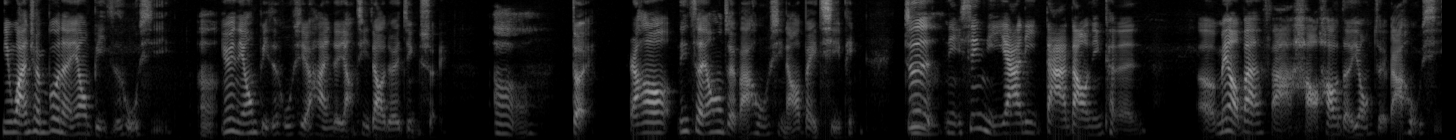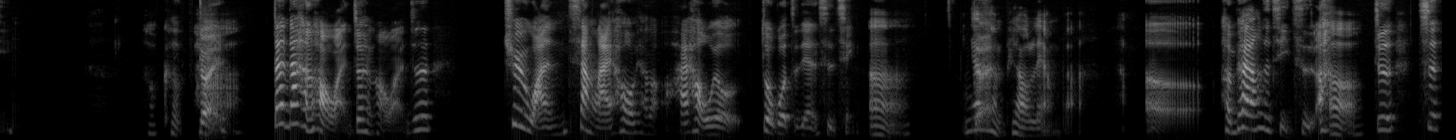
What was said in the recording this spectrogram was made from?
你完全不能用鼻子呼吸，嗯因为你用鼻子呼吸的话，你的氧气罩就会进水，哦，然后你只能用嘴巴呼吸，然后被气瓶，就是嗯你心理压力大到你可能呃没有办法好好的用嘴巴呼吸，好可怕。对但但很好玩，就很好玩，就是去玩上来后想到还好我有做过这件事情，嗯，应该很漂亮吧？呃，很漂亮是其次啦，嗯，就是是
